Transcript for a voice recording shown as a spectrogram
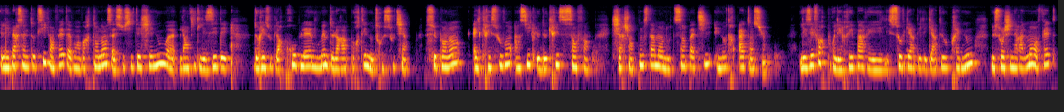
Les personnes toxiques, en fait, elles vont avoir tendance à susciter chez nous euh, l'envie de les aider, de résoudre leurs problèmes ou même de leur apporter notre soutien. Cependant, elle crée souvent un cycle de crise sans fin, cherchant constamment notre sympathie et notre attention. Les efforts pour les réparer, les sauvegarder, les garder auprès de nous ne sont généralement en fait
